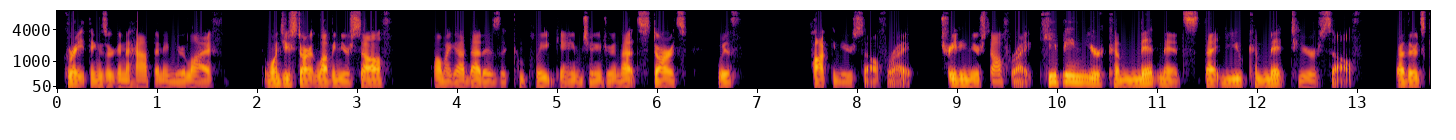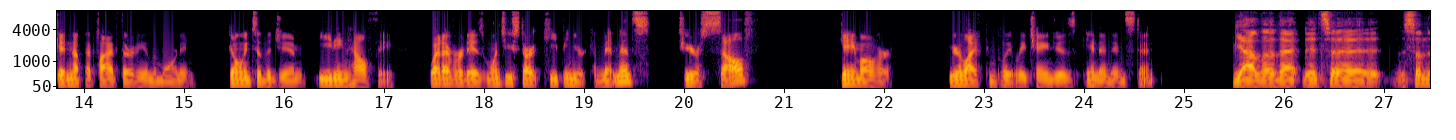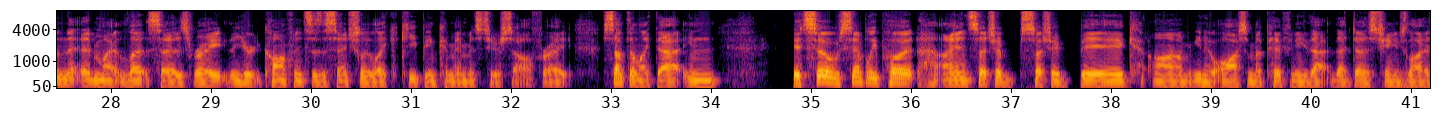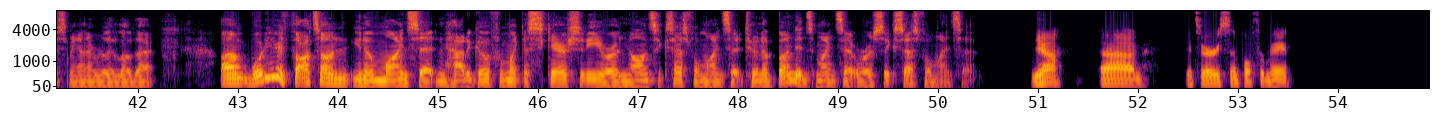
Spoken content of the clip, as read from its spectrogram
great things are going to happen in your life. And once you start loving yourself, oh my God, that is a complete game changer. And that starts with talking to yourself right, treating yourself right, keeping your commitments that you commit to yourself, whether it's getting up at 5:30 in the morning, going to the gym, eating healthy, whatever it is. Once you start keeping your commitments to yourself, game over your life completely changes in an instant. Yeah, I love that. It's uh, something that Ed Mylett says, right? Your confidence is essentially like keeping commitments to yourself, right? Something like that. And it's so simply put, and such a such a big, um, you know, awesome epiphany that that does change lives, man. I really love that. Um, what are your thoughts on you know mindset and how to go from like a scarcity or a non-successful mindset to an abundance mindset or a successful mindset? Yeah, um, it's very simple for me.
